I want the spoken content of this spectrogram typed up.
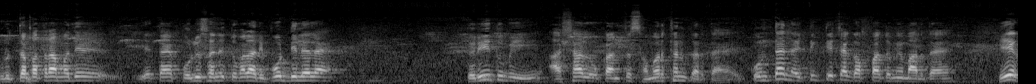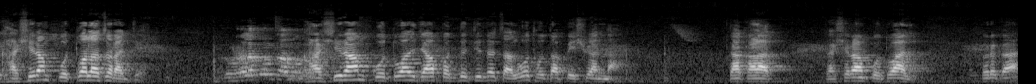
वृत्तपत्रामध्ये येत आहे पोलिसांनी तुम्हाला रिपोर्ट दिलेला आहे. तरी तुम्ही अशा लोकांचं समर्थन करताय. कोणत्या नैतिकतेच्या गप्पा तुम्ही मारताय? हे घाशीराम कोतवालाचं राज्य आहे. घाशीराम कोतवाल ज्या पद्धतीनं चालवत होता पेशव्यांना त्या काळात घाशीराम कोतवाल. बरं का?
